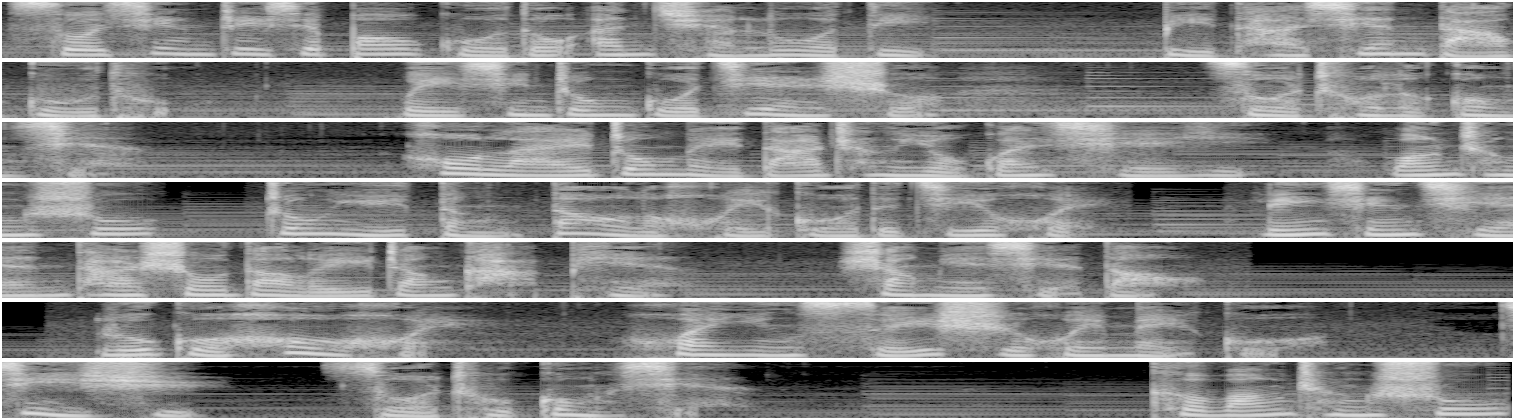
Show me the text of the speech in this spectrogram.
所幸这些包裹都安全落地，比他先达故土，为新中国建设做出了贡献。后来，中美达成有关协议，王成书终于等到了回国的机会。临行前，他收到了一张卡片，上面写道：“如果后悔，欢迎随时回美国，继续做出贡献。”可王成书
